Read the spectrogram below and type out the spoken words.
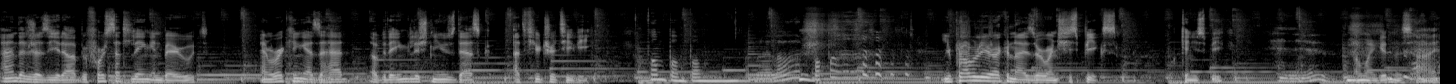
and Al Jazeera before settling in Beirut and working as the head of the English news desk at Future TV. Pom pom pom. You probably recognize her when she speaks. Can you speak? Hello. Oh my goodness, hi.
